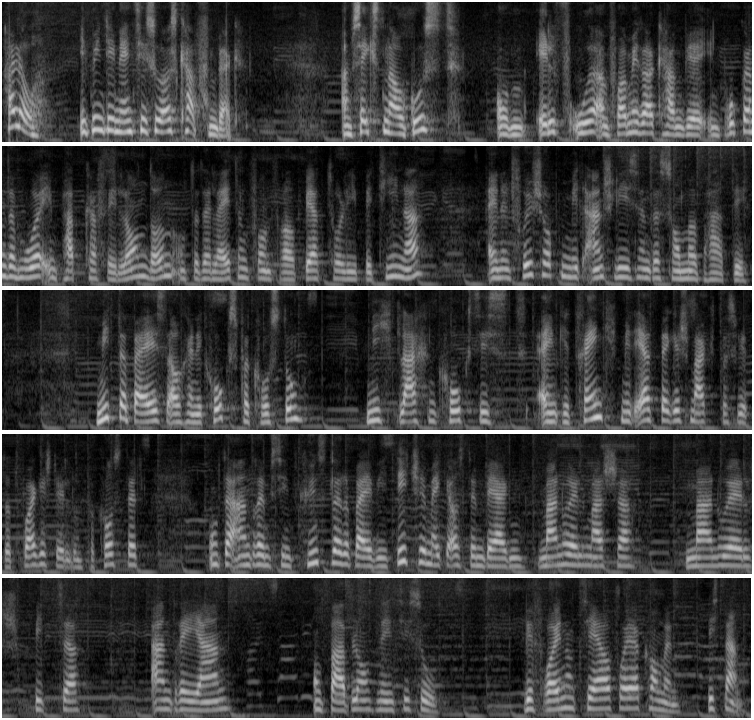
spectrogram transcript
Hallo, ich bin die Nancy Su aus Kapfenberg. Am 6. August um 11 Uhr am Vormittag haben wir in Bruck an der Mur im Pubcafé London unter der Leitung von Frau Bertoli Bettina einen Frühschoppen mit anschließender Sommerparty. Mit dabei ist auch eine Koksverkostung. Nicht lachen, Koks ist ein Getränk mit Erdbeergeschmack, das wird dort vorgestellt und verkostet. Unter anderem sind Künstler dabei wie DJ Mac aus den Bergen, Manuel Mascha, Manuel Spitzer, André Jan und Pablo und Nancy Sue. Wir freuen uns sehr auf euer Kommen. Bis dann.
